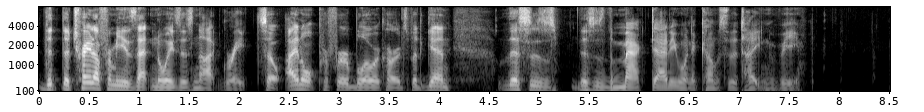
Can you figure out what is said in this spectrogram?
the, the trade-off for me is that noise is not great. So I don't prefer blower cards. But again, this is, this is the Mac Daddy when it comes to the Titan V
